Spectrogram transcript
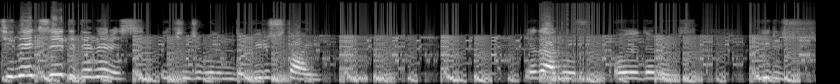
T-Rex'e de deneriz ikinci bölümde virüs time. Ya da dur öyle demeyiz. Virüs.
